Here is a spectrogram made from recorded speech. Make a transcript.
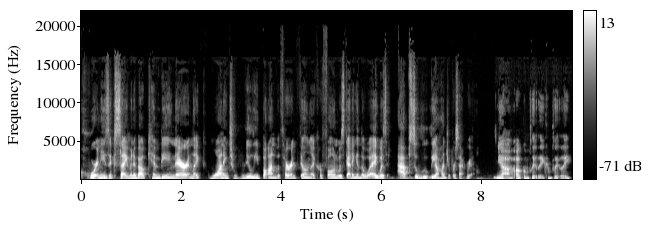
Kourtney's excitement about Kim being there and like wanting to really bond with her and feeling like her phone was getting in the way was absolutely 100% real. Yeah. Oh, completely, completely.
